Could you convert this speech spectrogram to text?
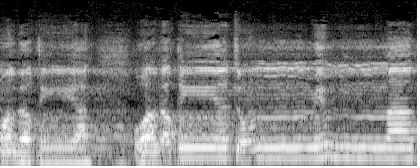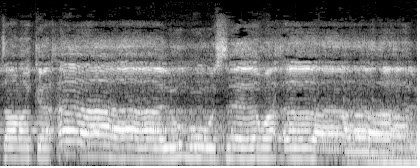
وبقية وبقية مما ترك آل موسى وآل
